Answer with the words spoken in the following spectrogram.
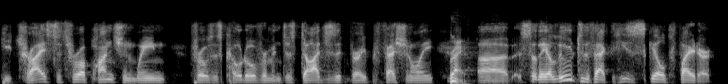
he tries to throw a punch, and Wayne throws his coat over him and just dodges it very professionally. Right. Uh, so they allude to the fact that he's a skilled fighter,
